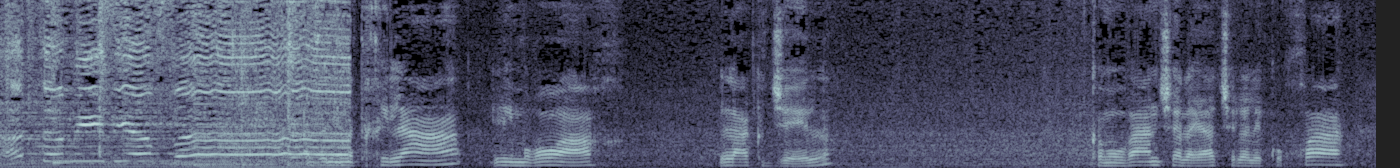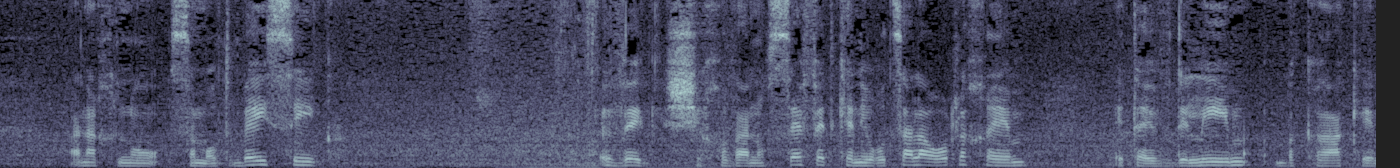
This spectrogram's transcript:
את תמיד יפה. אז אני מתחילה למרוח לק ג'ל. כמובן שעל היד של הלקוחה אנחנו שמות בייסיק ושכבה נוספת, כי אני רוצה להראות לכם את ההבדלים בקרקל.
